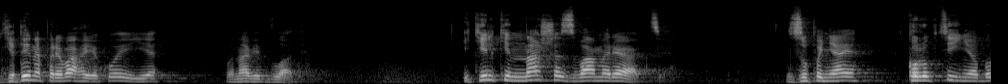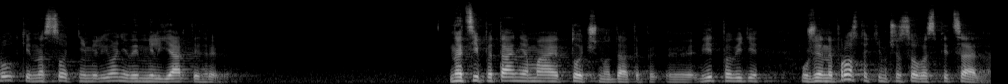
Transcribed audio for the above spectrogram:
Єдина перевага якої є вона від влади. І тільки наша з вами реакція зупиняє корупційні оборудки на сотні мільйонів і мільярди гривень. На ці питання має точно дати е, відповіді уже не просто тимчасова спеціальна,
